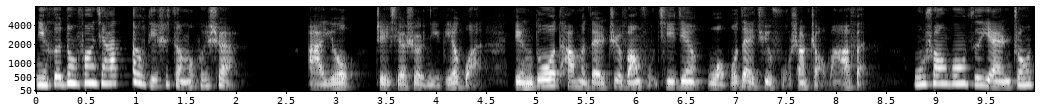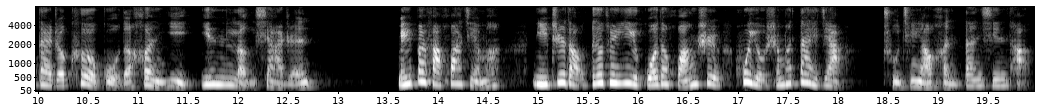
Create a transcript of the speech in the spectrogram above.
你和东方家到底是怎么回事？”阿优，这些事儿你别管，顶多他们在治防府期间，我不再去府上找麻烦。无双公子眼中带着刻骨的恨意，阴冷吓人。没办法化解吗？你知道得罪一国的皇室会有什么代价？楚清瑶很担心他。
